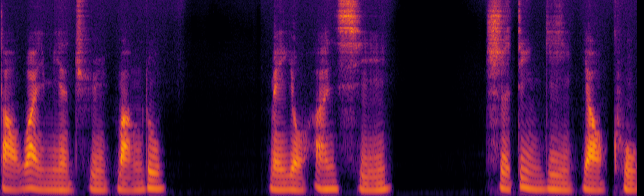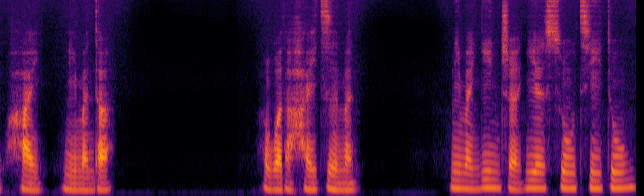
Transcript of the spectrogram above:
到外面去忙碌，没有安息，是定义要苦害你们的。我的孩子们，你们因着耶稣基督。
